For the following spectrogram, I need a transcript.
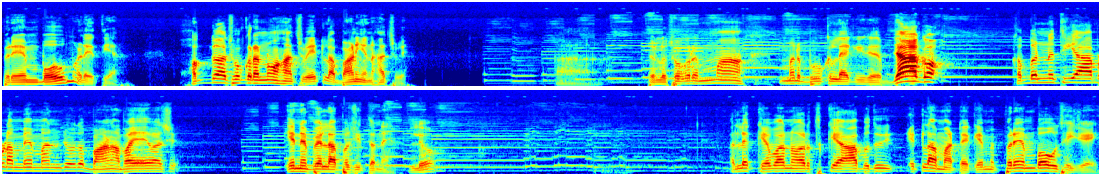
પ્રેમ બહુ મળે ત્યાં. હગ્ગા છોકરા ન હાચવે, એટલા ભાણિયાને હાંચવે. હા. પેલો છોકરો, માં, મને ભૂખ લાગી છે. જાગો. ખબર નથી આ આપણા મહેમાન જો તો ભાણા ભાઈ આવ્યા છે. એને પહેલા પછી તને. લ્યો. એટલે કહેવાનો અર્થ કે આ બધું એટલા માટે કે અમે પ્રેમ બહુ થઈ જાય.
